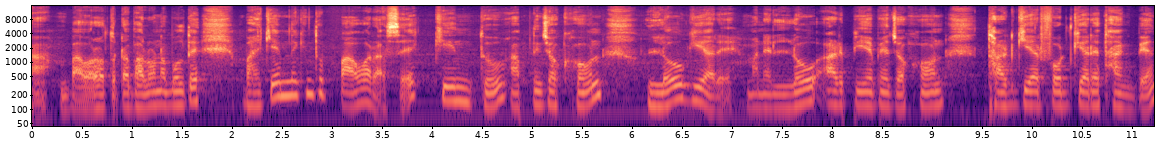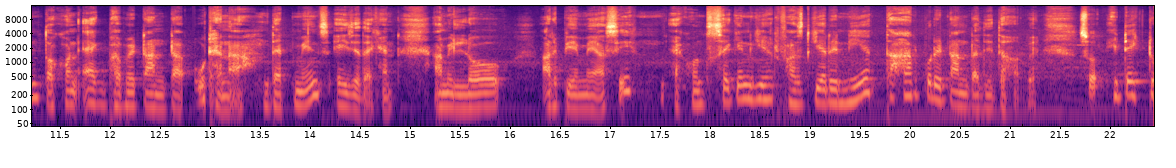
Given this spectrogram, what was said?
না। পাওয়ার অতটা ভালো না বলতে বাইকে এমনি কিন্তু পাওয়ার আছে, কিন্তু আপনি যখন লো গিয়ারে মানে লো আরপিএমে যখন থার্ড গিয়ার ফোর্থ গিয়ারে থাকবেন, তখন একভাবে টানটা উঠে না। দ্যাট মিন্স এই যে দেখেন, আমি লো আরপিএমে আসি। এখন সেকেন্ড গিয়ার ফার্স্ট গিয়ারে নিয়ে তারপরে টানটা দিতে হবে। সো এটা একটু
